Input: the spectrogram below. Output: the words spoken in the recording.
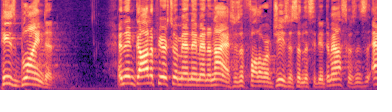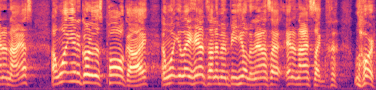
he's blinded. And then God appears to a man named Ananias, who's a follower of Jesus in the city of Damascus, and says, Ananias, I want you to go to this Paul guy, and want you to lay hands on him and be healed. And Ananias is like, Lord,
